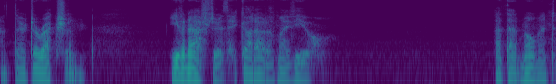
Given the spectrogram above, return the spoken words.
at their direction, even after they got out of my view. At that moment,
